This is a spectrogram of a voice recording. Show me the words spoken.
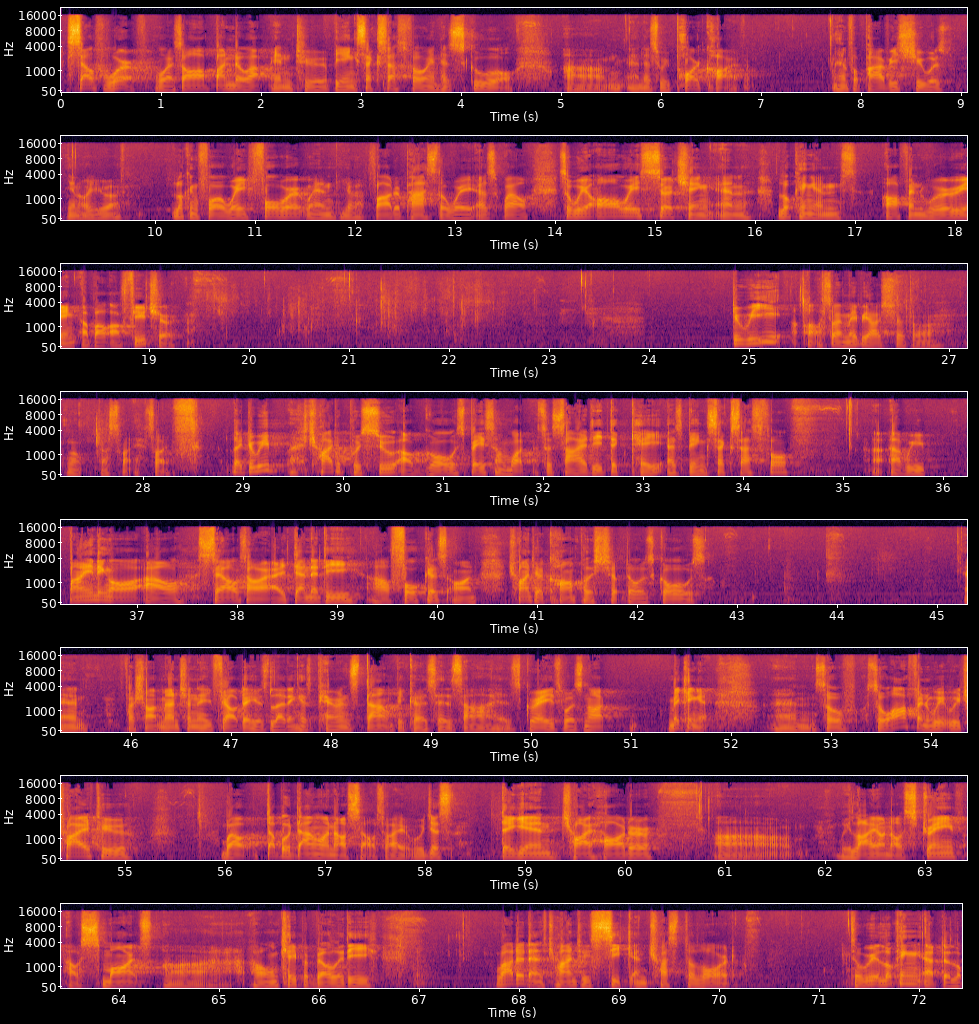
self worth was all bundled up into being successful in his school um, and his report card. And for Pavi, she was, you know, you are looking for a way forward when your father passed away as well. So we are always searching and looking and often worrying about our future. Do we, oh, sorry, maybe I should, uh, no, that's fine, sorry. Like, do we try to pursue our goals based on what society dictate as being successful? Uh, are we binding all ourselves, our identity, our focus on trying to accomplish those goals? And Prashant mentioned he felt that he was letting his parents down because his, uh, his grades was not making it. And so, so often we, we try to, well, double down on ourselves, right? We just dig in, try harder, uh, rely on our strength, our smarts, uh, our own capability, rather than trying to seek and trust the Lord. So we're looking at the,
